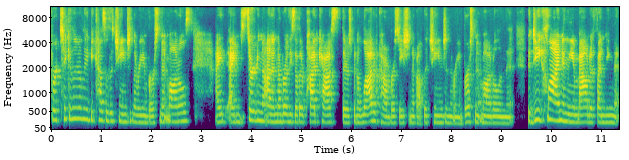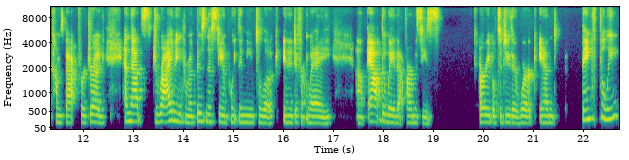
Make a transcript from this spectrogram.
particularly because of the change in the reimbursement models. I, am certain on a number of these other podcasts, there's been a lot of conversation about the change in the reimbursement model and the, the decline in the amount of funding that comes back for drug. And that's driving, from a business standpoint, the need to look in a different way um, at the way that pharmacies are able to do their work. And Thankfully,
